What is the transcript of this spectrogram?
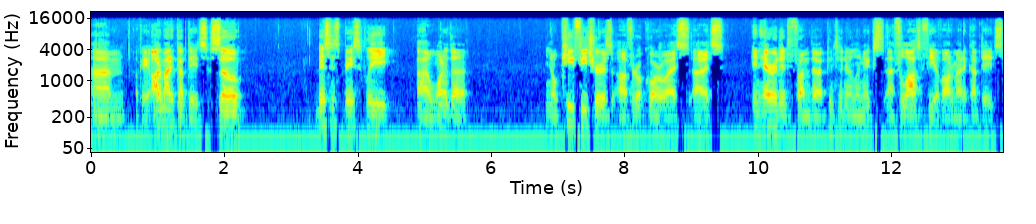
Um, okay, automatic updates. So this is basically uh, one of the you know key features of Fedora CoreOS. Uh, it's inherited from the container Linux uh, philosophy of automatic updates.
